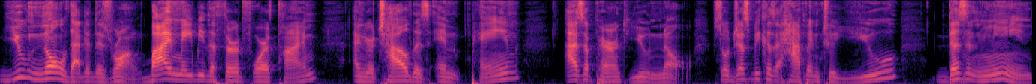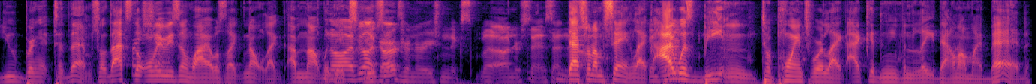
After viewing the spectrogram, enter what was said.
You know that it is wrong. By maybe the third, fourth time, and your child is in pain, as a parent, you know. So just because it happened to you doesn't mean you bring it to them. So that's the only reason why I was like, no, like I'm not with No, the I feel like our generation ex- uh, understands that. That's now. what I'm saying. Like I was beaten to points where like I couldn't even lay down on my bed.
